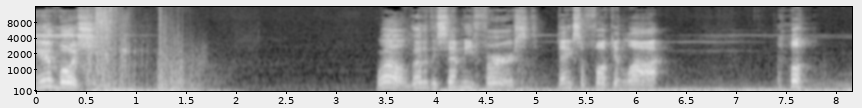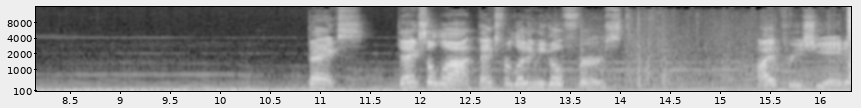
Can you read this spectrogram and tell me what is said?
Ambush! Well, glad that they sent me first. Thanks a fucking lot. Thanks. Thanks a lot. Thanks for letting me go first. I appreciate it.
